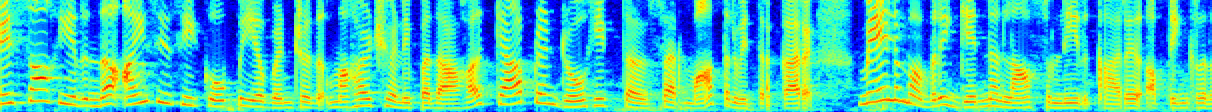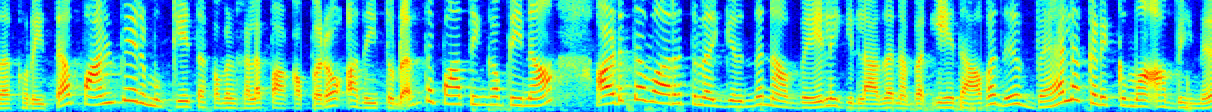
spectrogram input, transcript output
மிஸ் ஆகியிருந்த ஐசிசி கோப்பையை வென்றது மகிழ்ச்சி அளிப்பதாக கேப்டன் ரோஹித் சர்மா தெரிவித்திருக்காரு. மேலும் அவர் என்னெல்லாம் சொல்லியிருக்காரு அப்படிங்கிறத குறித்த பல்வேறு முக்கிய தகவல்களை பார்க்க போகிறோம் அதை தொடர்ந்து பார்த்தீங்க அப்படின்னா அடுத்த வாரத்தில் இருந்து நான் வேலை இல்லாத நபர். ஏதாவது வேலை கிடைக்குமா அப்படின்னு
